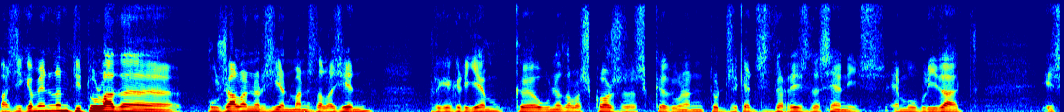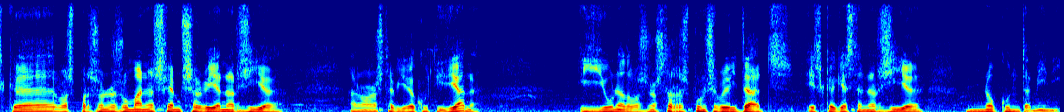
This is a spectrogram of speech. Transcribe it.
Bàsicament l'hem titulada Posar l'energia en mans de la gent, perquè creiem que una de les coses que durant tots aquests darrers decennis hem oblidat és que les persones humanes fem servir energia en la nostra vida quotidiana. I una de les nostres responsabilitats és que aquesta energia no contamini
